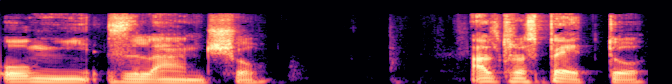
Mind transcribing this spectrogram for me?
ogni slancio. Altro aspetto,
